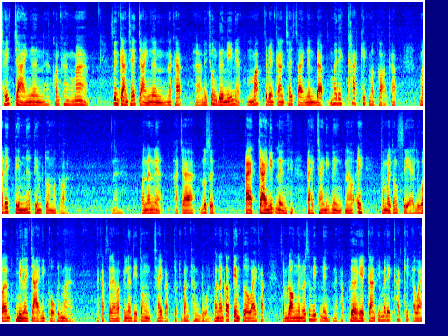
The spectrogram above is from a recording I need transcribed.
ใช้จ่ายเงินนะค่อนข้างมาก ซึ่งการใช้จ่ายเงินนะครับในช่วงเดือนนี้เนี่ยมักจะเป็นการใช้จ่ายเงินแบบไม่ได้คาดคิดมาก่อนครับไม่ได้เตรียมเนื้อเตรียมตัวมาก่อนนะเพราะนั้นเนี่ยอาจจะรู้สึกแปลกใจนิดหนึ่งแปลกใจนิดหนึ่งนะว่าเอ๊ะทำไมต้องเสียหรือว่ามีรายจ่ายนี้โผล่ขึ้นมา นะครับแสดงว่าเป็นเรื่องที่ต้องใช้แบบปัจจุบันทันด่วน เพราะนั้นก็เตรียมตัวไว้ครับสำรองเงินไว้สักนิดหนึ่งนะครับเผื่อเหตุการณ์ที่ไม่ได้คาดคิดเอาไว้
